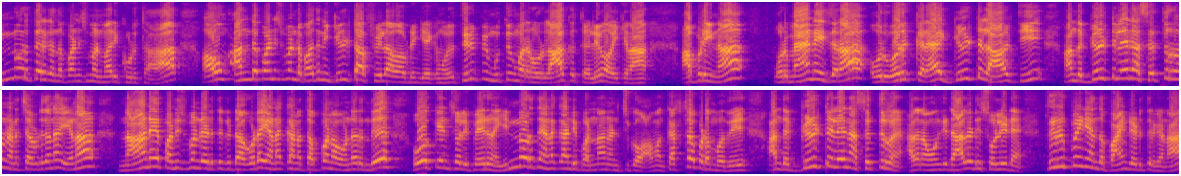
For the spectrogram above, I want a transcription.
இன்னொருத்தருக்கு அந்த பனிஷ்மெண்ட் மாதிரி கொடுத்தா அவங்க அந்த பனிஷ்மெண்ட்டை பார்த்து நீ கில்ட் ஆஃப் ஃபீல் ஆகும் அப்படின்னு கேட்கும்போது திருப்பி முத்துக்குமாரன் ஒரு லாக்கு தெளிவாக வைக்கிறான். அப்படின்னா ஒரு மேனேஜரா ஒரு ஒர்க்கரை கில்ட்டில் ஆழ்த்தி அந்த கில்ட்டிலே நான் செத்துருன்னு நினைச்சேன். அப்படிதானே ஏன்னா நானே பனிஷ்மெண்ட் எடுத்துக்கிட்டா கூட எனக்கான தப்பை நான் உணர்ந்து ஓகேன்னு சொல்லி போயிருவேன். இன்னொருத்தன் எனக்காண்டி பண்ணா நினச்சிக்கோ அவன் கஷ்டப்படும் போது அந்த கில்ட்டிலே நான் செத்துருவேன். அதை நான் உங்ககிட்ட ஆல்ரெடி சொல்லிட்டேன். திருப்பி நீ அந்த பாயிண்ட் எடுத்திருக்கேனா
